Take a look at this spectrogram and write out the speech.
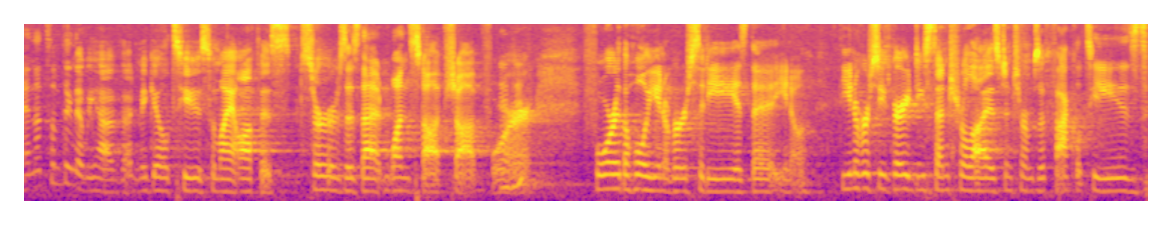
and that's something that we have at McGill too. So my office serves as that one-stop shop for for the whole university. Is the you know the university is very decentralized in terms of faculties,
